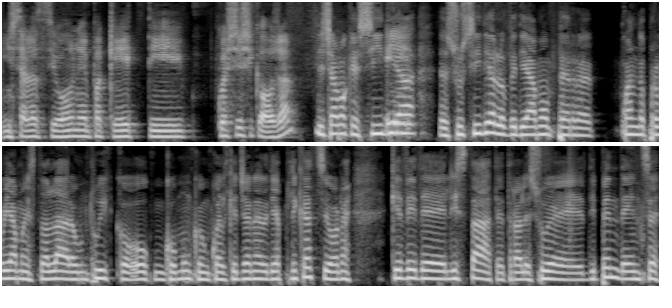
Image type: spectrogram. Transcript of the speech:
installazione, pacchetti, qualsiasi cosa. Diciamo che Cydia, e... eh, su Cydia lo vediamo per quando proviamo a installare un tweak o comunque un qualche genere di applicazione che vede listate tra le sue dipendenze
